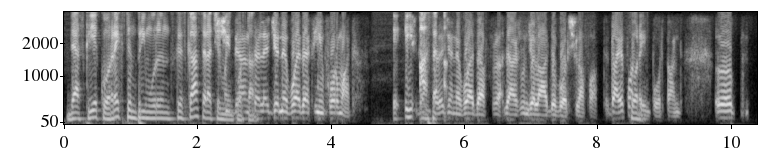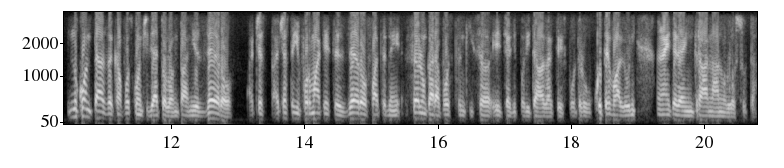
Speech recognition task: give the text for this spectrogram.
de a scrie corect în primul rând. Cred că asta era cel și mai de important. a înțelege nevoia de a fi informat. E, e, Și de a asta, înțelege nevoia de a, afla- de a ajunge la adevăr și la fapte. Da, e foarte Corect. important. Uh, nu contează că a fost concediat Olontan, e zero. Acest, această informație este zero față de felul în care a fost închisă ediția tipărită a Gazetei Sportului cu câteva luni înainte de a intra în anul 100.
